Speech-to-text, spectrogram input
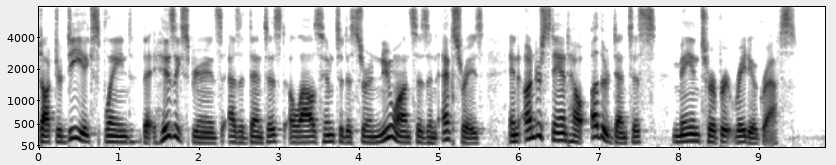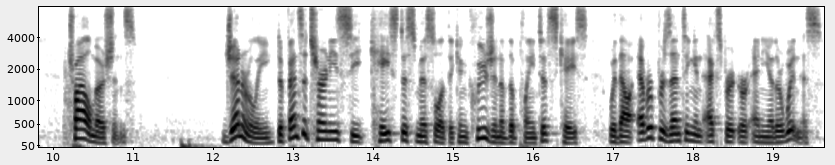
Dr. D explained that his experience as a dentist allows him to discern nuances in x rays and understand how other dentists may interpret radiographs. Trial motions. Generally, defense attorneys seek case dismissal at the conclusion of the plaintiff's case without ever presenting an expert or any other witness.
